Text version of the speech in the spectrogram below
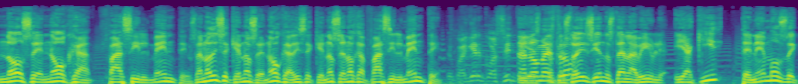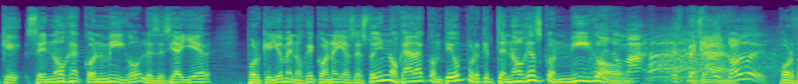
No se enoja fácilmente. O sea, no dice que no se enoja, dice que no se enoja fácilmente. De cualquier cosita, ¿no, maestro? Lo que estoy diciendo está en la Biblia. Y aquí tenemos de que se enoja conmigo, les decía ayer, porque yo me enojé con ella. O sea, estoy enojada contigo porque te enojas conmigo. es pecado entonces. Por,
